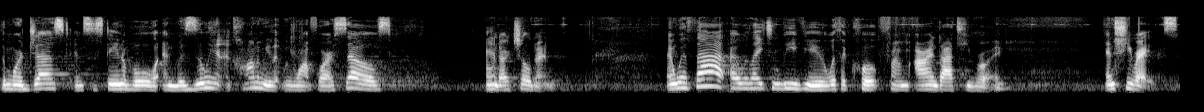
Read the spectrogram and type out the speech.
the more just and sustainable and resilient economy that we want for ourselves and our children. And with that, I would like to leave you with a quote from Arundhati Roy. And she writes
